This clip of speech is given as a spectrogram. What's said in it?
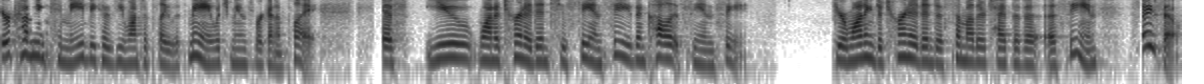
You're coming to me because you want to play with me, which means we're going to play. If you want to turn it into CNC, then call it CNC. If you're wanting to turn it into some other type of a, a scene, say so.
